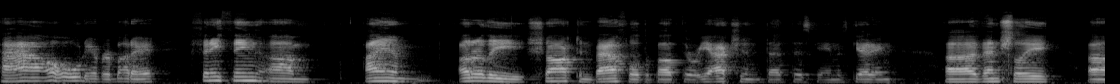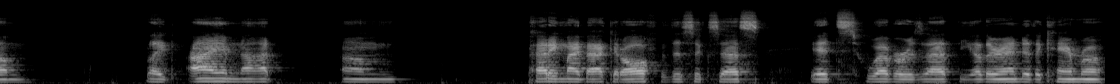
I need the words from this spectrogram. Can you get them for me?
Howdy, everybody. If anything, um, I am utterly shocked and baffled about the reaction that this game is getting. Uh, eventually, um, like, I am not um, patting my back at all for this success. It's whoever is at the other end of the camera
